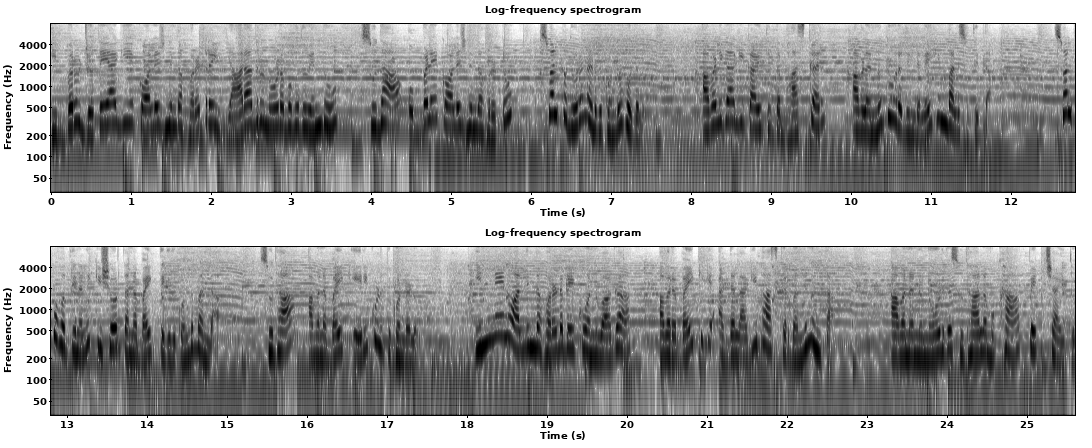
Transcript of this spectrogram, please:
ಇಬ್ಬರು ಜೊತೆಯಾಗಿಯೇ ಕಾಲೇಜ್ನಿಂದ ಹೊರಟ್ರೆ ಯಾರಾದರೂ ನೋಡಬಹುದು ಎಂದು ಸುಧಾ ಒಬ್ಬಳೇ ಕಾಲೇಜ್ನಿಂದ ಹೊರಟು ಸ್ವಲ್ಪ ದೂರ ನಡೆದುಕೊಂಡು ಹೋದಳು. ಅವಳಿಗಾಗಿ ಕಾಯುತ್ತಿದ್ದ ಭಾಸ್ಕರ್ ಅವಳನ್ನು ದೂರದಿಂದಲೇ ಹಿಂಬಾಲಿಸುತ್ತಿದ್ದ. ಸ್ವಲ್ಪ ಹೊತ್ತಿನಲ್ಲಿ ಕಿಶೋರ್ ತನ್ನ ಬೈಕ್ ತೆಗೆದುಕೊಂಡು ಬಂದ. ಸುಧಾ ಅವನ ಬೈಕ್ ಏರಿ ಕುಳಿತುಕೊಂಡಳು. ಇನ್ನೇನು ಅಲ್ಲಿಂದ ಹೊರಡಬೇಕು ಅನ್ನುವಾಗ ಅವರ ಬೈಕಿಗೆ ಅಡ್ಡಲಾಗಿ ಭಾಸ್ಕರ್ ಬಂದು ನಿಂತ. ಅವನನ್ನು ನೋಡಿದ ಸುಧಾಲ ಮುಖ ಪೆಚ್ಚಾಯಿತು.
